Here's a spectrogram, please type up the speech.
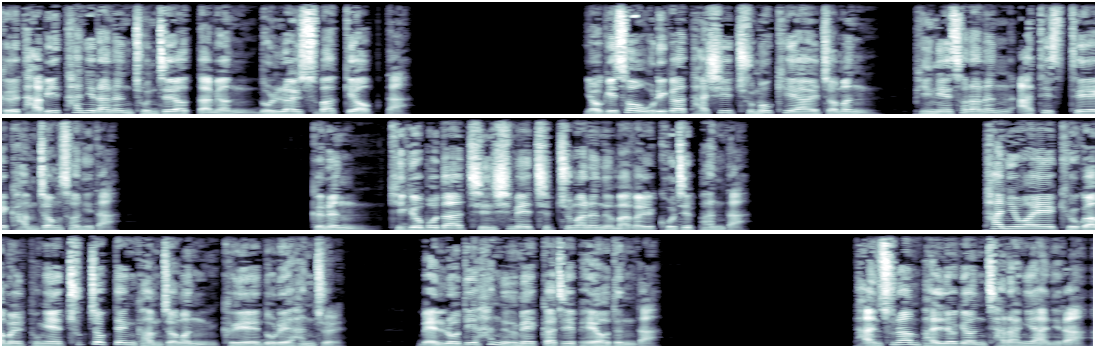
그 답이 탄이라는 존재였다면 놀랄 수밖에 없다. 여기서 우리가 다시 주목해야 할 점은 빈에서라는 아티스트의 감정선이다. 그는 기교보다 진심에 집중하는 음악을 고집한다. 타니와의 교감을 통해 축적된 감정은 그의 노래 한 줄, 멜로디 한 음에까지 배어든다. 단순한 반려견 자랑이 아니라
